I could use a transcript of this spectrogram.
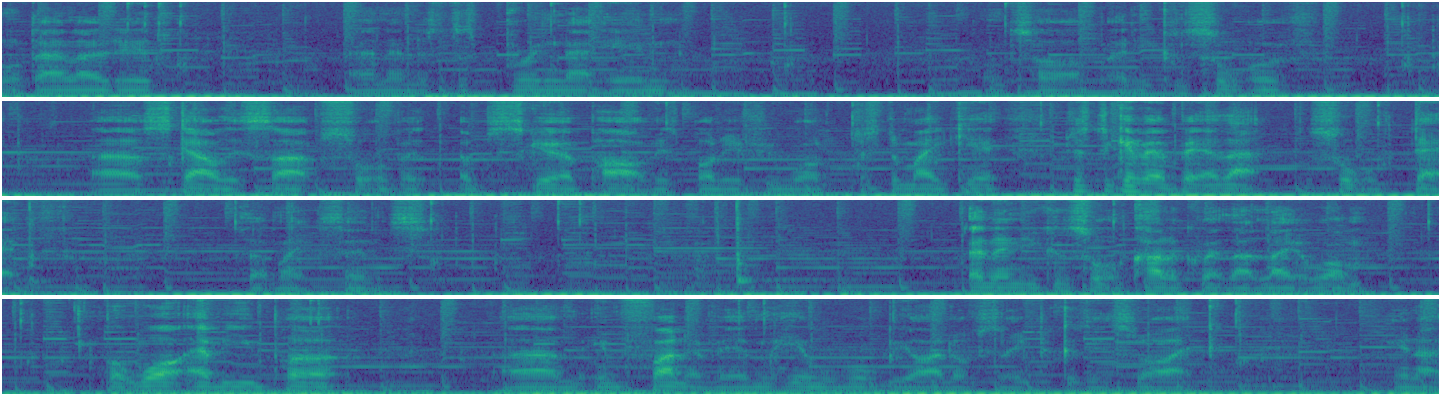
or downloaded and then let's just bring that in on top. And you can sort of uh, scale this up sort of an obscure part of his body if you want just to make it just to give it a bit of that sort of depth if that makes sense. And then you can sort of color correct that later on. But whatever you put um, in front of him he will walk behind obviously because it's like you know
